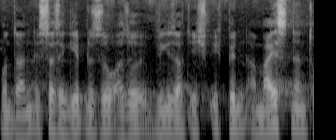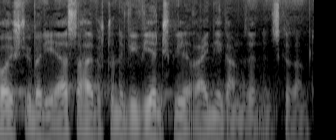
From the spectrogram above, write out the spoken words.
und dann ist das Ergebnis so. Also, wie gesagt, ich, ich bin am meisten enttäuscht über die erste halbe Stunde, wie wir ins Spiel reingegangen sind insgesamt.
